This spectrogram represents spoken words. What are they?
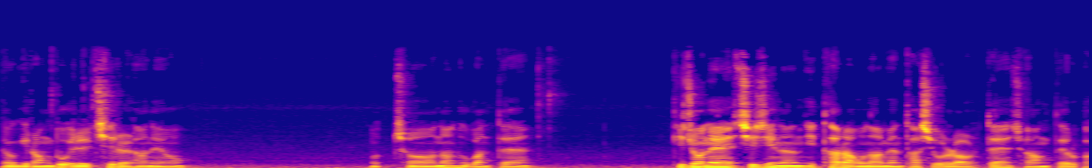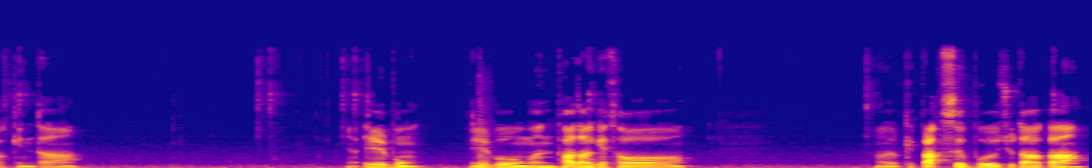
여기랑도 일치를 하네요. 5천원 후반대 기존의 지지는 이탈하고 나면 다시 올라올 때 저항대로 바뀐다. 일봉 일봉은 바닥에서 어, 이렇게 박스 보여주다가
